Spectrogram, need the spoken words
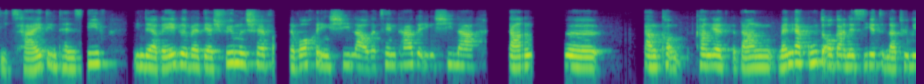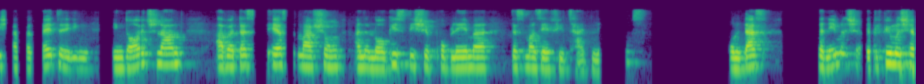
die Zeit intensiv. In der Regel, wenn der Schwimmenchef eine Woche in China oder zehn Tage in China, dann, äh, dann kann er dann, wenn er gut organisiert, natürlich Vertreter in, in Deutschland. Aber das ist erstmal schon eine logistische Probleme, dass man sehr viel Zeit nehmen muss. Und das Unternehmenschef, äh, Firmenchef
